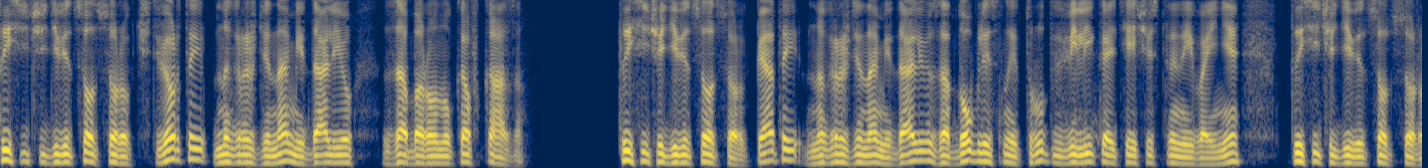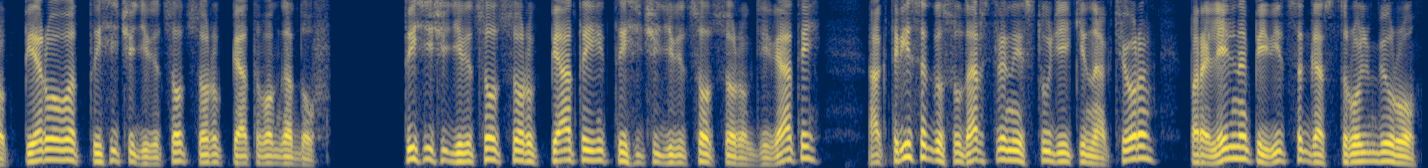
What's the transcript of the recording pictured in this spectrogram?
1944. Награждена медалью за оборону Кавказа. 1945. Награждена медалью за доблестный труд в Великой Отечественной войне 1941-1945 годов. 1945-1949 актриса Государственной студии киноактера, параллельно певица Гастроль-бюро.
